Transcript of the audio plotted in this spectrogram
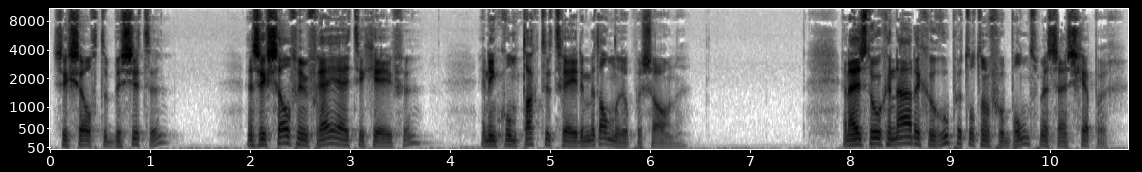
zichzelf te bezitten en zichzelf in vrijheid te geven en in contact te treden met andere personen. En hij is door genade geroepen tot een verbond met zijn schepper,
